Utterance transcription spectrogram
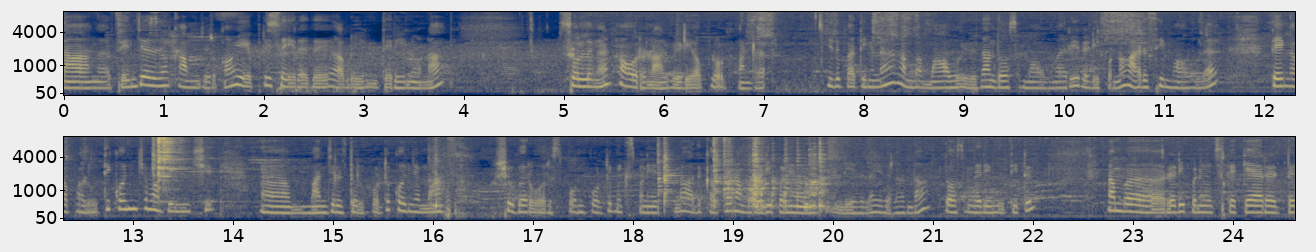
நாங்கள் செஞ்சது தான் காமிச்சிருக்கோம். எப்படி செய்கிறது அப்படின்னு தெரியணுன்னா சொல்லுங்கள் நான் ஒரு நாள் வீடியோ அப்லோட் பண்ணுறேன் இது பார்த்திங்கன்னா நம்ம மாவு இதுதான் தோசை மாவு மாதிரி ரெடி பண்ணோம். அரிசி மாவில் தேங்காய் பால் ஊற்றி கொஞ்சமாக பிஞ்சு மஞ்சள் தூள் போட்டு கொஞ்சமாக சுகர் ஒரு ஸ்பூன் போட்டு மிக்ஸ் பண்ணி வச்சுக்கணும். அதுக்கப்புறம் நம்ம ரெடி பண்ணி வேண்டியதெல்லாம் இதெல்லாம் தான். தோசை மாரி ஊற்றிட்டு நம்ம ரெடி பண்ணி வச்சுருக்க கேரட்டு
